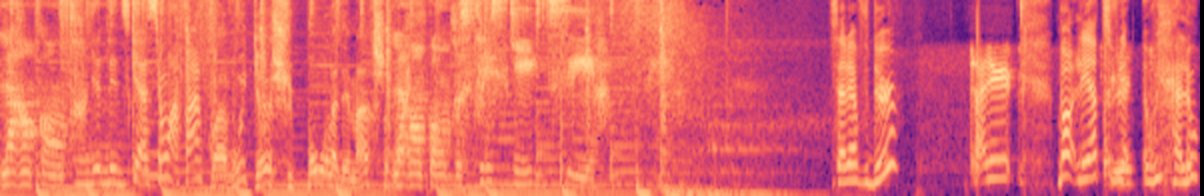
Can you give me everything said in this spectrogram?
La rencontre. Il y a de l'éducation à faire. Faut avouer que je suis pour la démarche. La rencontre Strisky-Cyr. Salut à vous deux. Salut. Bon, Léa, tu Salut. voulais. Oui, allô?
